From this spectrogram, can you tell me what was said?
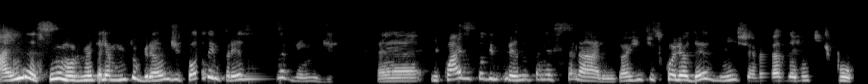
Ainda assim, o movimento ele é muito grande, toda empresa vende. É, e quase toda empresa está nesse cenário. Então a gente escolheu desde o início, ao invés da gente tipo,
